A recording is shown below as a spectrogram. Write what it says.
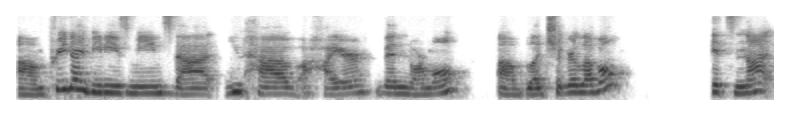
Um, prediabetes means that you have a higher than normal uh, blood sugar level. It's not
